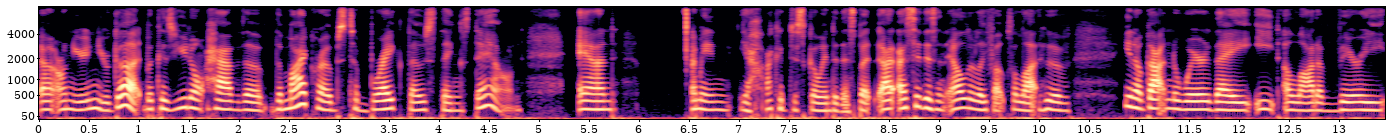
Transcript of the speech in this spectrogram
uh, on your in your gut because you don't have the the microbes to break those things down, and I mean, yeah, I could just go into this, but I, I see this in elderly folks a lot who have you know, gotten to where they eat a lot of very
